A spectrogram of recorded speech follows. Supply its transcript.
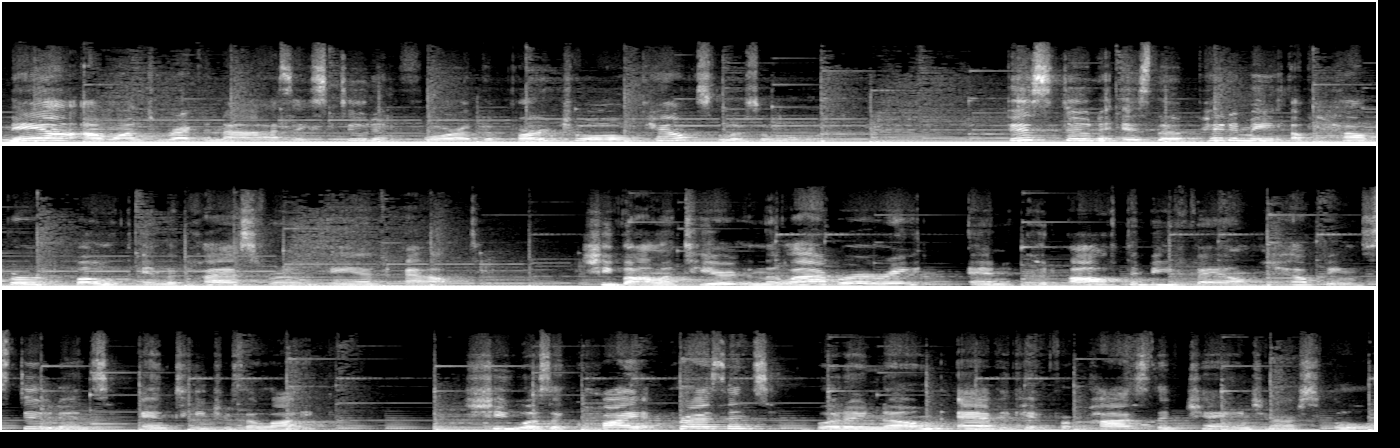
Now I want to recognize a student for the Virtual Counselors Award. This student is the epitome of helper both in the classroom and out. She volunteered in the library and could often be found helping students and teachers alike. She was a quiet presence, but a known advocate for positive change in our school.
